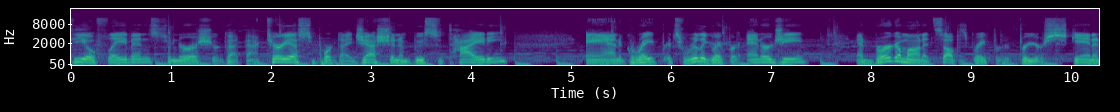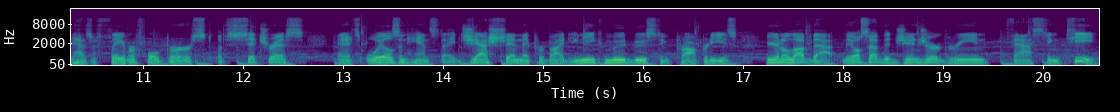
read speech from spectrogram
theaflavins to nourish your gut bacteria, support digestion, and boost satiety. And great, it's really great for energy. And bergamot itself is great for, for your skin. It has a flavorful burst of citrus and its oils enhance digestion. They provide unique mood boosting properties. You're going to love that. They also have the ginger green fasting tea.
